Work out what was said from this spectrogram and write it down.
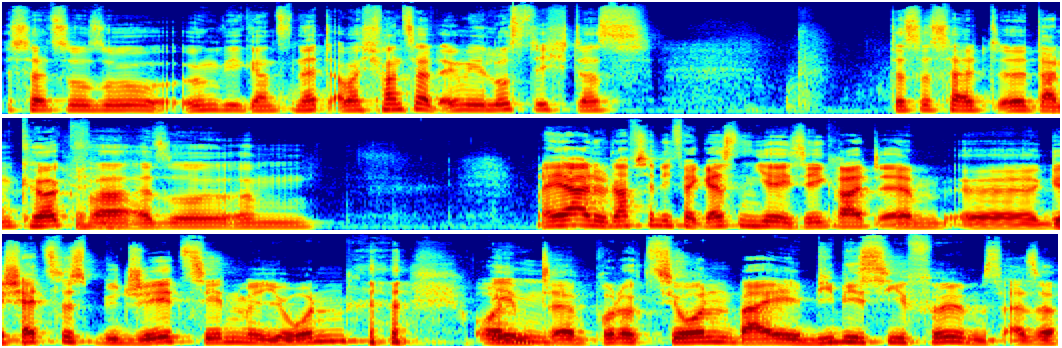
Ist halt so, so irgendwie ganz nett. Aber ich fand es halt irgendwie lustig, dass, dass es halt äh, Dunkirk war. Also ähm, naja, du darfst ja nicht vergessen, hier, ich sehe gerade ähm, äh, geschätztes Budget 10 Millionen und äh, Produktion bei BBC Films. Also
